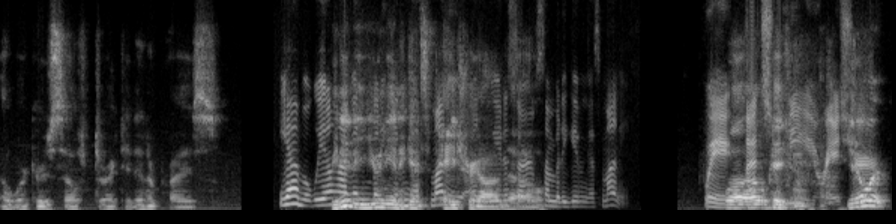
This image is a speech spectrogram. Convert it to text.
a workers self-directed enterprise Yeah, but we don't We have need a anybody union giving us against money. Patreon, we need to serve though. somebody giving us money. wait Well, that's okay. me erasure you know what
